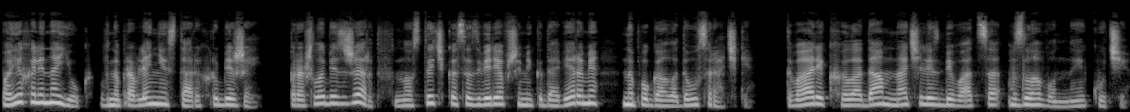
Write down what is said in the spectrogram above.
Поехали на юг, в направлении старых рубежей. Прошло без жертв, но стычка со зверевшими кадаверами напугала до усрачки. Твари к холодам начали сбиваться в зловонные кучи.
